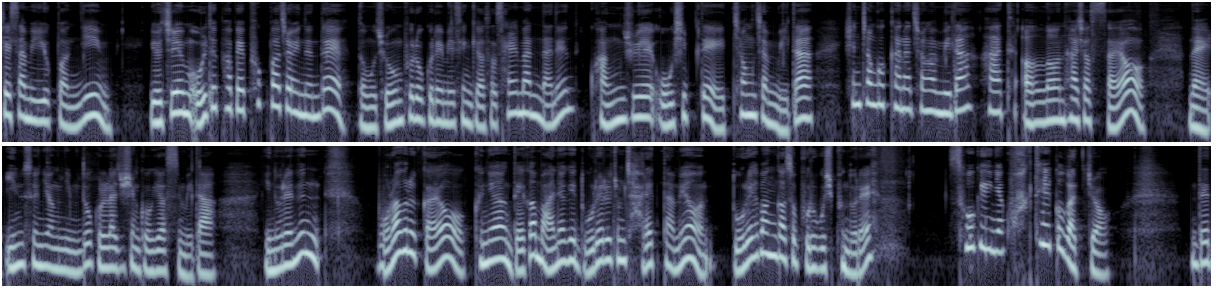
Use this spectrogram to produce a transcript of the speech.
7326번님, 요즘 올드팝에 푹 빠져 있는데 너무 좋은 프로그램이 생겨서 살맛 나는 광주의 50대 애청자입니다. 신청곡 하나 청합니다. Heart Alone 하셨어요. 네, 임순영 님도 골라주신 곡이었습니다. 이 노래는 뭐라 그럴까요? 그냥 내가 만약에 노래를 좀 잘했다면 노래방 가서 부르고 싶은 노래? 속이 그냥 확 트일 것 같죠? 근데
